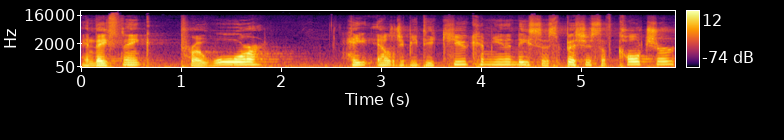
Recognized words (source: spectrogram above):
and they think pro war, hate LGBTQ community, suspicious of culture,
